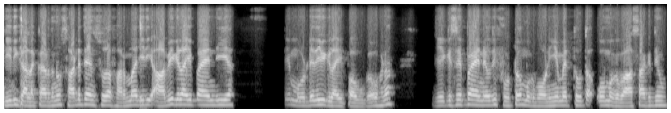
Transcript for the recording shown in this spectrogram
ਜਿਹਦੀ ਗੱਲ ਕਰ ਦਿੰਦਾ, ਉਹ 350 ਦਾ ਫਰਮਾ ਜਿਹਦੀ ਆ ਵੀ ਗਲਾਈ ਪਾ ਜਾਂਦੀ ਆ ਤੇ ਮੋਢੇ ਦੀ ਵੀ ਗਲਾਈ ਪਾਊਗਾ ਉਹ, ਹਨਾ? ਜੇ ਕਿਸੇ ਭੈਣ ਨੇ ਉਹਦੀ ਫੋਟੋ ਮੰਗਵਾਉਣੀ ਹੈ ਮੇਰੇ ਤੋਂ, ਤਾਂ ਉਹ ਮੰਗਵਾ ਸਕਦੇ ਹੋ।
